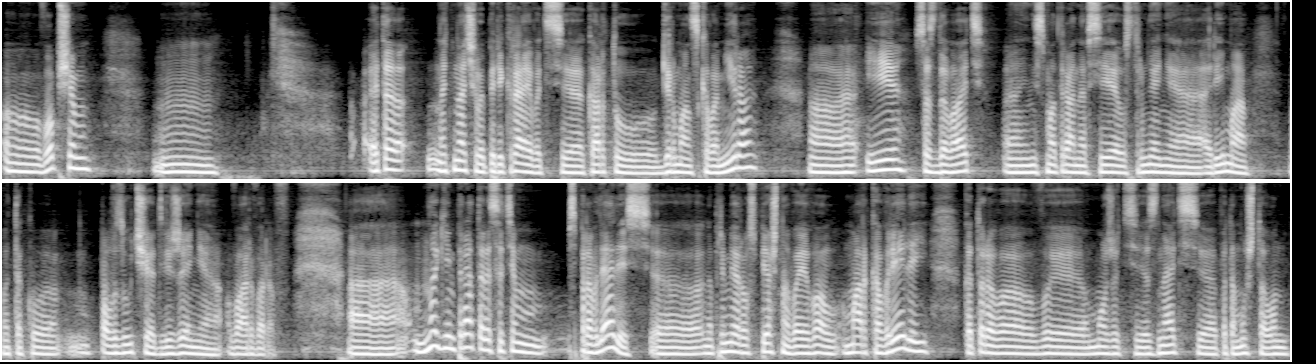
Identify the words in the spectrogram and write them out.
в общем, это начало перекраивать карту германского мира и создавать Э, несмотря на все устремления Рима, вот такое ползучее движение варваров. А, многие императоры с этим справлялись. Э, например, успешно воевал Марк Аврелий, которого вы можете знать, э, потому что он,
